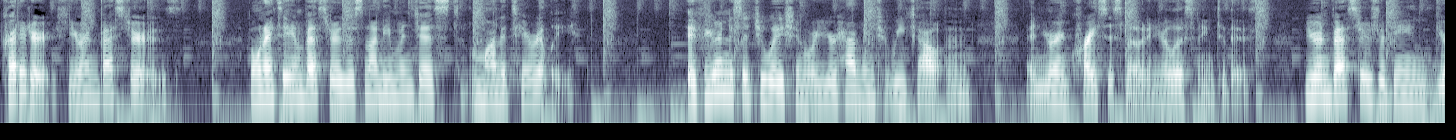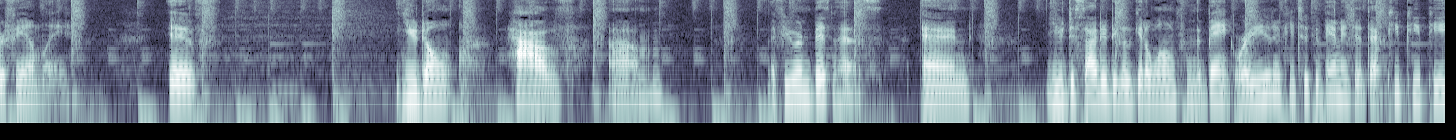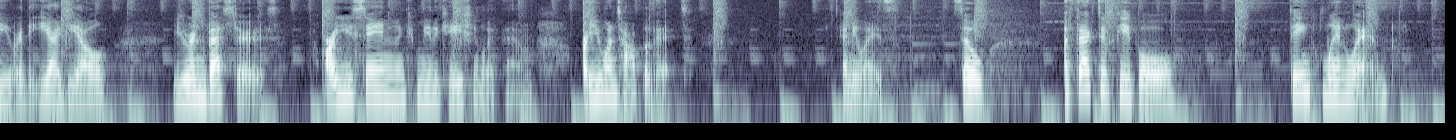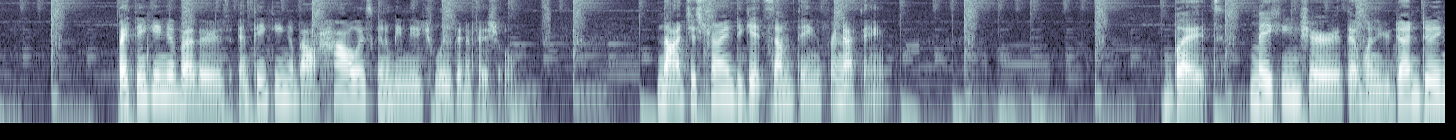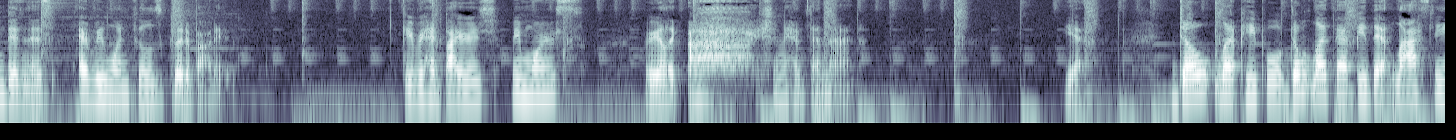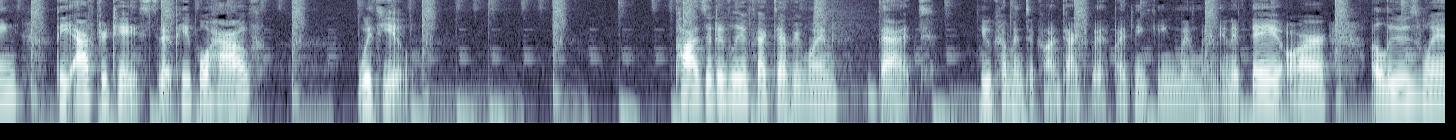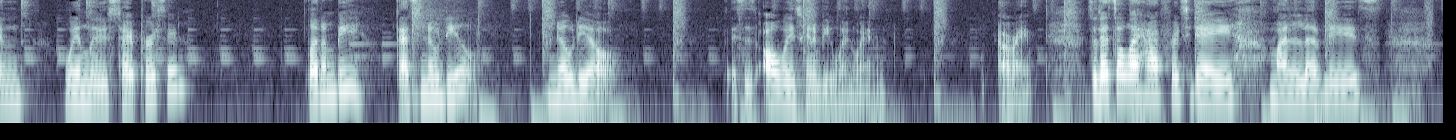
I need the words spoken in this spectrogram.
creditors, your investors. And when I say investors, it's not even just monetarily. If you're in a situation where you're having to reach out and and you're in crisis mode and you're listening to this, your investors are being your family. If you don't have, um, if you're in business and you decided to go get a loan from the bank, or even if you took advantage of that PPP or the EIDL, your investors, are you staying in communication with them? Are you on top of it? Anyways, so effective people think win win by thinking of others and thinking about how it's going to be mutually beneficial. Not just trying to get something for nothing, but making sure that when you're done doing business, everyone feels good about it. Have you ever had buyer's remorse where you're like, ah, oh, I shouldn't have done that? Yeah. Don't let people, don't let that be that lasting, the aftertaste that people have with you. Positively affect everyone that you come into contact with by thinking win win. And if they are a lose win, win lose type person, let them be. That's no deal. No deal. This is always going to be win win. All right. So that's all I have for today, my lovelies.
